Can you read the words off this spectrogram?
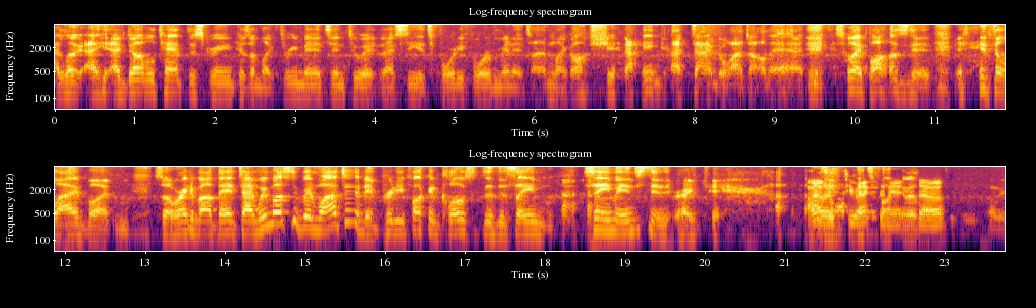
I look I, I double tap the screen because I'm like three minutes into it and I see it's 44 minutes. I'm like, oh shit, I ain't got time to watch all that. So I paused it and hit the live button. So right about that time, we must have been watching it pretty fucking close to the same same instant right there. I was That's two Xing so Funny.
